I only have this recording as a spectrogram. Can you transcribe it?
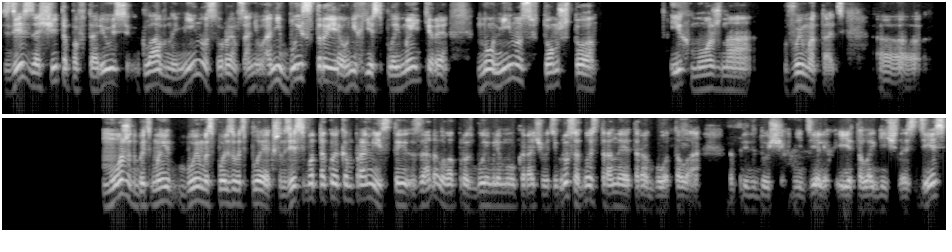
Здесь защита, повторюсь, главный минус у Рэмс. Они, они быстрые, у них есть плеймейкеры, но минус в том, что их можно вымотать. Э, может быть, мы будем использовать play action. Здесь вот такой компромисс. Ты задал вопрос, будем ли мы укорачивать игру. С одной стороны, это работало на предыдущих неделях, и это логично здесь.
